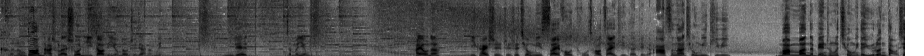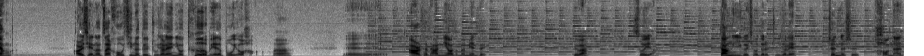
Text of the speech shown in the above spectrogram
可能都要拿出来说你到底有没有执教能力？你这怎么应付？还有呢，一开始只是球迷赛后吐槽载体的这个阿森纳球迷 TV，慢慢的变成了球迷的舆论导向了，而且呢，在后期呢对主教练又特别的不友好。啊，呃，阿尔特塔，你要怎么面对，对吧？所以啊，当一个球队的主教练真的是好难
